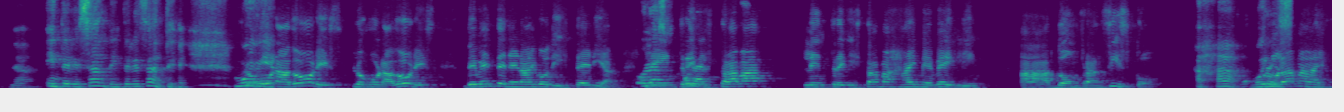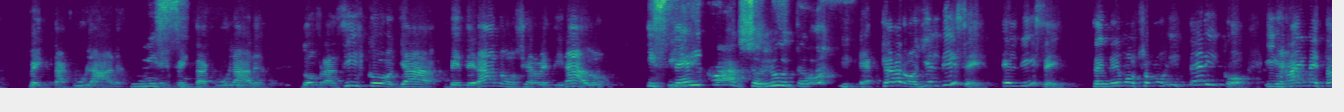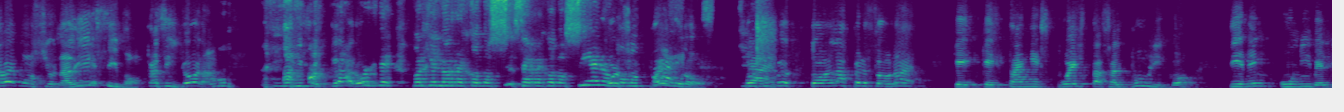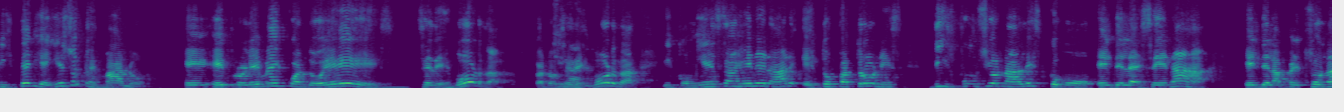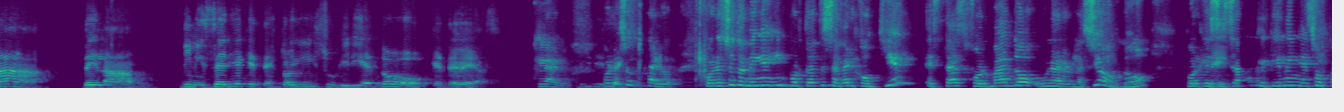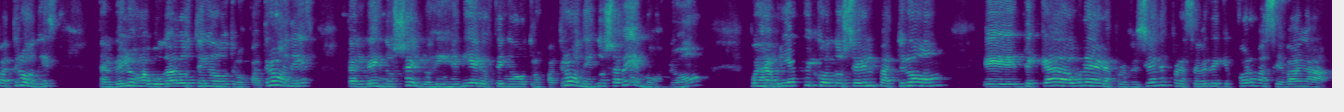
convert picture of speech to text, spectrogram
Interesante, interesante. los oradores, los oradores deben tener algo de histeria. le entrevistaba, le entrevistaba Jaime Bailey a Don Francisco. Ajá, un programa espectacular, espectacular. Don Francisco, ya veterano, se ha retirado. Histérico absoluto. Eh, claro, y él dice, él dice, tenemos, somos histéricos. Y Jaime estaba emocionadísimo, casi llora. Y dice, claro. Porque, porque lo se reconocieron por como supuesto, Por supuesto, todas las personas que, que están expuestas al público tienen un nivel de histeria y eso no es malo. Eh, el problema es cuando es, se desborda, cuando se desborda y comienza a generar estos patrones disfuncionales como el de la escena, el de la persona de la miniserie que te estoy sugiriendo que te veas. Claro, por eso, claro, por eso también es importante saber con quién estás formando una relación, ¿no? Porque si sabes que tienen esos patrones, tal vez los abogados tengan otros patrones, tal vez, no sé, los ingenieros tengan otros patrones, no sabemos, ¿no? Pues habría que conocer el patrón eh, de cada una de las profesiones para saber de qué forma se van a,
